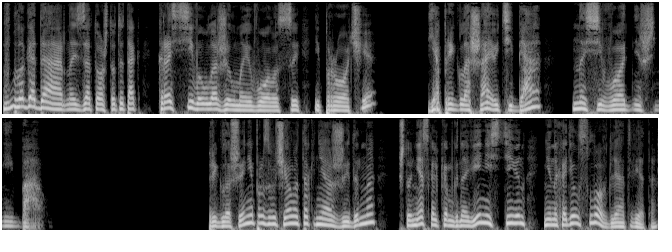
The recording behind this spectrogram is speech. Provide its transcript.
в благодарность за то, что ты так красиво уложил мои волосы и прочее, я приглашаю тебя на сегодняшний бал. Приглашение прозвучало так неожиданно, что несколько мгновений Стивен не находил слов для ответа.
